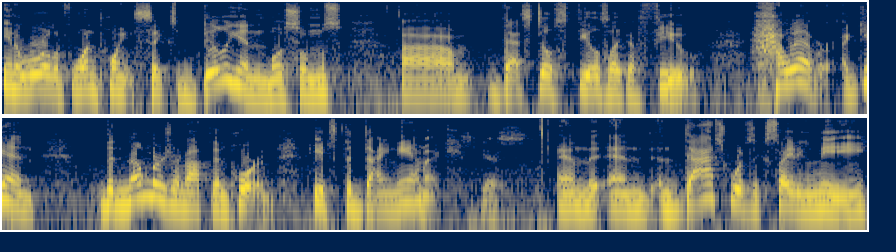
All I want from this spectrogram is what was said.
in a world of 1.6 billion Muslims, um, that still feels like a few. However, again, the numbers are not the important. It's the dynamic. Yes. And, and, and that's what's exciting me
